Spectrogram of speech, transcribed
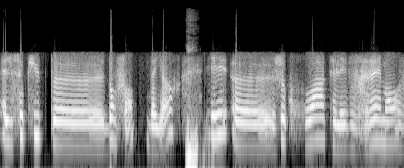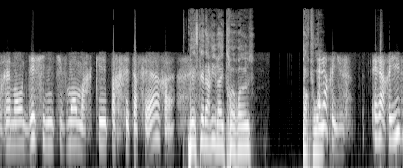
elle s'occupe euh, d'enfants d'ailleurs. Mhm. Et euh, je crois qu'elle est vraiment, vraiment définitivement marquée par cette affaire. Mais est-ce qu'elle arrive à être heureuse? Parfois. Elle arrive. Elle arrive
